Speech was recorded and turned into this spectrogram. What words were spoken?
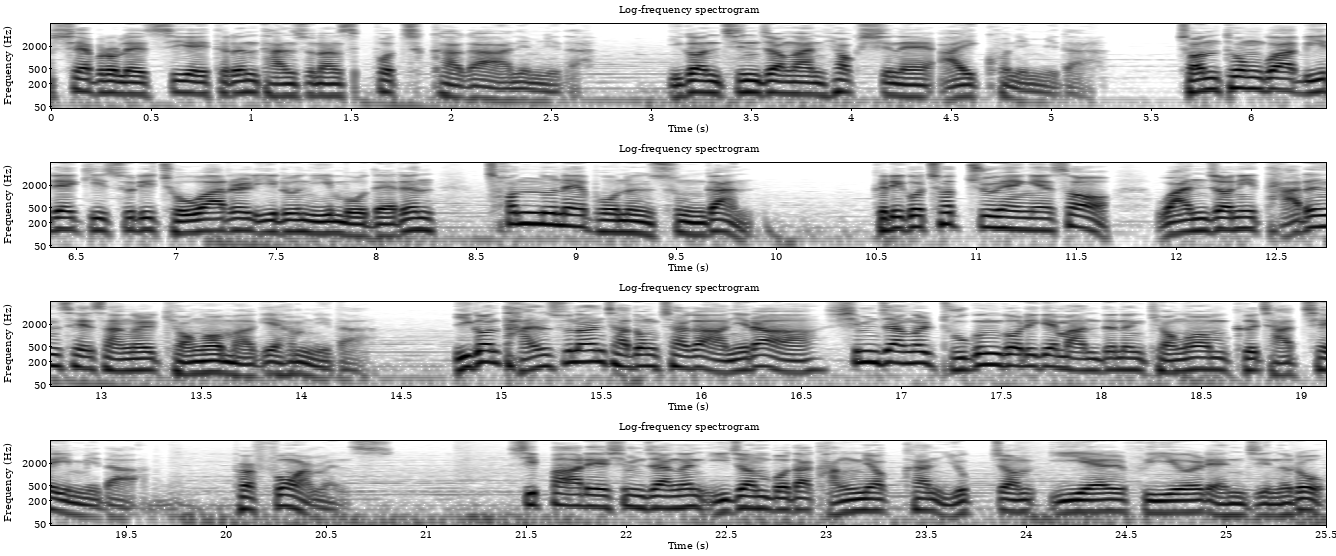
쉐브롤레 시에이틀은 단순한 스포츠카가 아닙니다. 이건 진정한 혁신의 아이콘입니다. 전통과 미래 기술이 조화를 이룬 이 모델은 첫눈에 보는 순간, 그리고 첫 주행에서 완전히 다른 세상을 경험하게 합니다. 이건 단순한 자동차가 아니라 심장을 두근거리게 만드는 경험 그 자체입니다. Performance. C8의 심장은 이전보다 강력한 6.2L V8 엔진으로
